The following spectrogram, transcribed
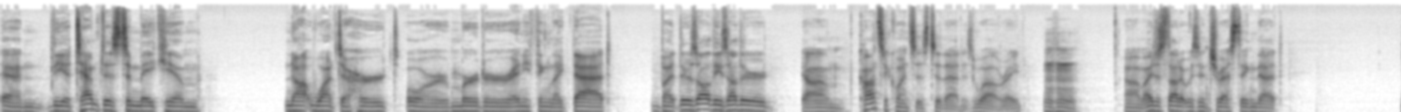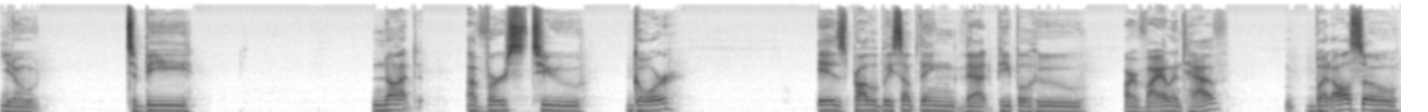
And the attempt is to make him not want to hurt or murder or anything like that. But there's all these other um, consequences to that as well, right? hmm Um, I just thought it was interesting that, you know, to be not averse to gore is probably something that people who are violent have, but also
